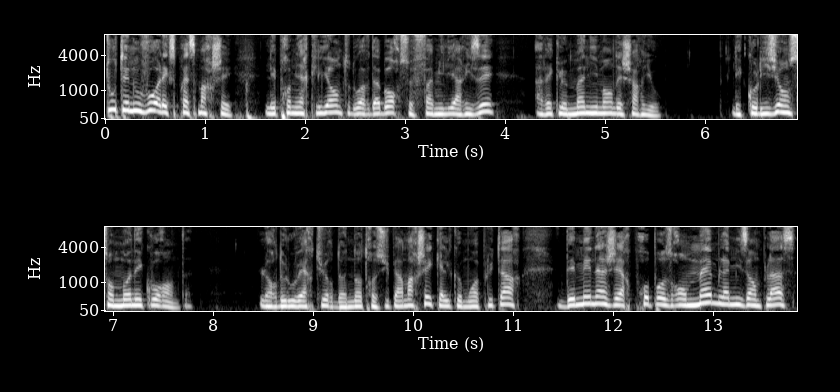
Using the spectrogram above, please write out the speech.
Tout est nouveau à l'Express Marché. Les premières clientes doivent d'abord se familiariser avec le maniement des chariots. Les collisions sont monnaie courante. Lors de l'ouverture d'un autre supermarché quelques mois plus tard, des ménagères proposeront même la mise en place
